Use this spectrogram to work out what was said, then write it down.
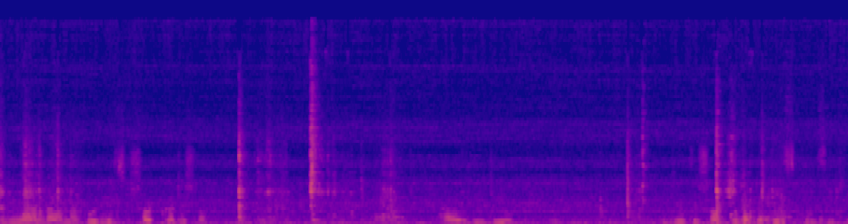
আমি রান্না বান্না করিয়েছি শর্টকাটে সব। আর ভিডিও যেহেতু সব করে একটা পেজ খুলছি, কি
